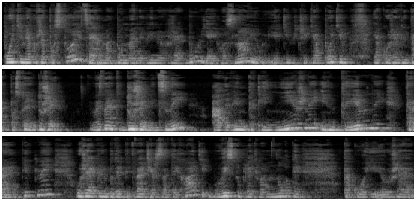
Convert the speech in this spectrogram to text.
потім, як вже постоїть цей аромат, бо в мене він вже був, я його знаю, які відчуття. Потім, як вже він так постоїть, дуже, ви знаєте, дуже міцний, але він такий ніжний, інтимний, трепітний. Уже як він буде під вечір затихати, виступлять вам ноти такої вже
